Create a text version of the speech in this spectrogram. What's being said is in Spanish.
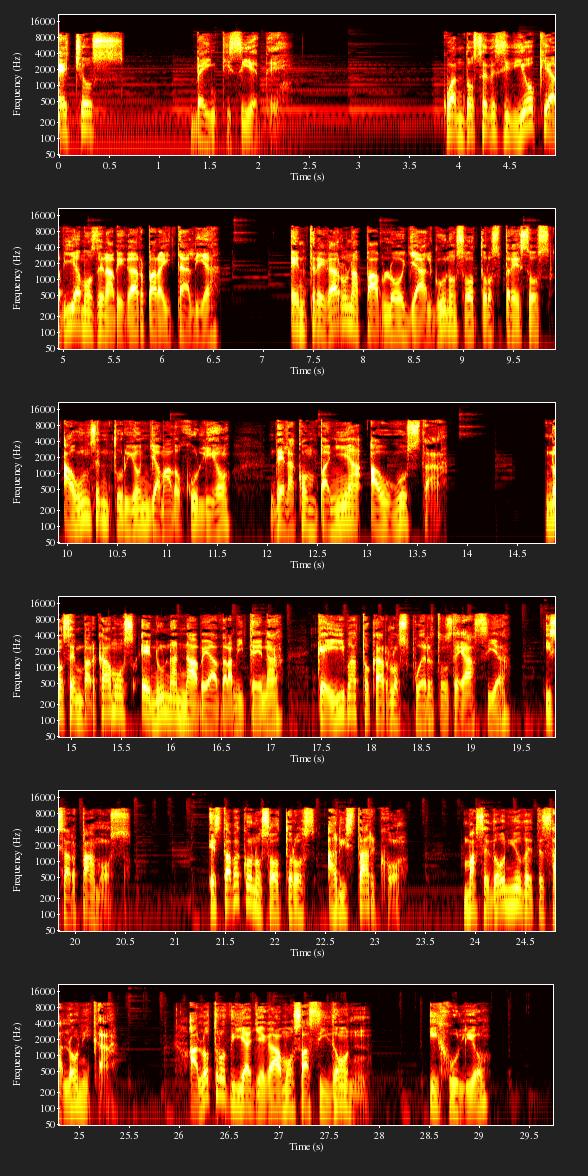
Hechos 27 Cuando se decidió que habíamos de navegar para Italia, entregaron a Pablo y a algunos otros presos a un centurión llamado Julio de la compañía Augusta. Nos embarcamos en una nave adramitena que iba a tocar los puertos de Asia y zarpamos. Estaba con nosotros Aristarco, macedonio de Tesalónica. Al otro día llegamos a Sidón, y Julio,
